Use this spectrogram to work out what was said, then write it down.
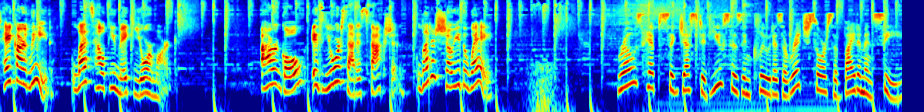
Take our lead. Let's help you make your mark. Our goal is your satisfaction. Let us show you the way. Rose hip's suggested uses include as a rich source of vitamin C,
